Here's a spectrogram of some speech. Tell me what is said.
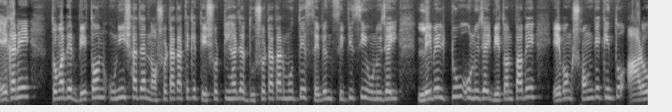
এখানে তোমাদের বেতন উনিশ হাজার নশো টাকা থেকে তেষট্টি হাজার দুশো টাকার মধ্যে সেভেন সিপিসি অনুযায়ী লেভেল টু অনুযায়ী বেতন পাবে এবং সঙ্গে কিন্তু আরও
